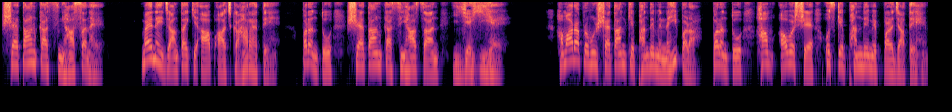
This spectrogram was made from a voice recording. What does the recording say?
शैतान का सिंहासन है। मैं नहीं जानता कि आप आज कहाँ रहते हैं, परंतु शैतान का सिंहासन यही है। हमारा प्रभु शैतान के फंदे में नहीं पड़ा। परंतु हम अवश्य उसके फंदे में पड़ जाते हैं।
